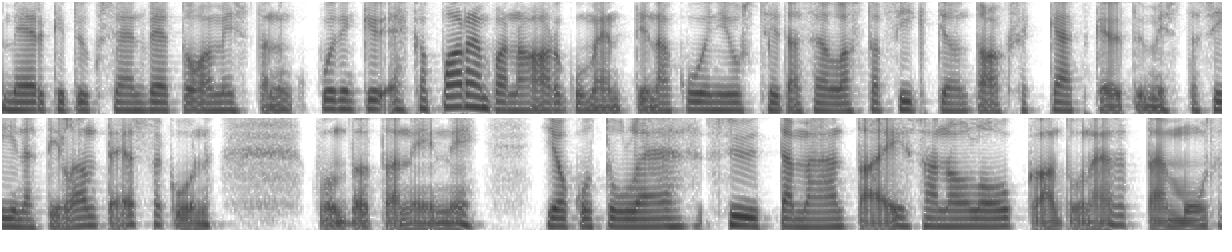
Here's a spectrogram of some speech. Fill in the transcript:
merkitykseen vetoamista niin kuitenkin ehkä parempana argumenttina kuin just sitä sellaista fiktion taakse kätkeytymistä siinä tilanteessa, kun, kun tota niin, niin joku tulee syyttämään tai sanoo loukkaantuneensa tai muuta.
